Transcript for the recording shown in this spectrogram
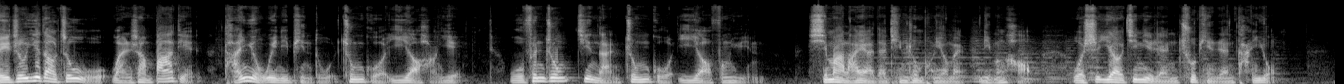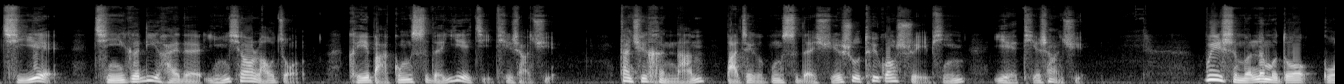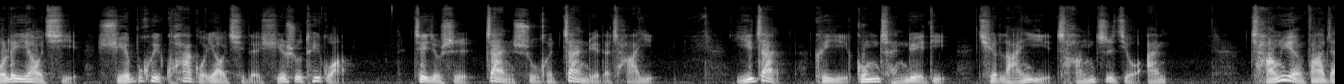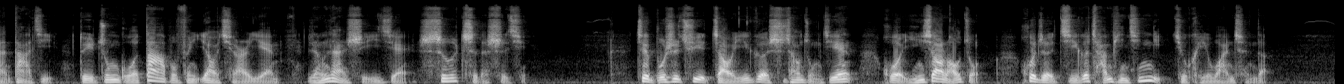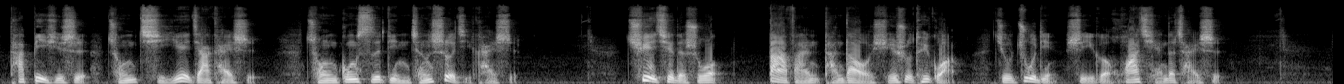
每周一到周五晚上八点，谭勇为你品读中国医药行业，五分钟尽览中国医药风云。喜马拉雅的听众朋友们，你们好，我是医药经理人、出品人谭勇。企业请一个厉害的营销老总，可以把公司的业绩提上去，但却很难把这个公司的学术推广水平也提上去。为什么那么多国内药企学不会跨国药企的学术推广？这就是战术和战略的差异。一战可以攻城略地，却难以长治久安。长远发展大计对中国大部分药企而言，仍然是一件奢侈的事情。这不是去找一个市场总监或营销老总，或者几个产品经理就可以完成的。它必须是从企业家开始，从公司顶层设计开始。确切的说，大凡谈到学术推广，就注定是一个花钱的差事。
